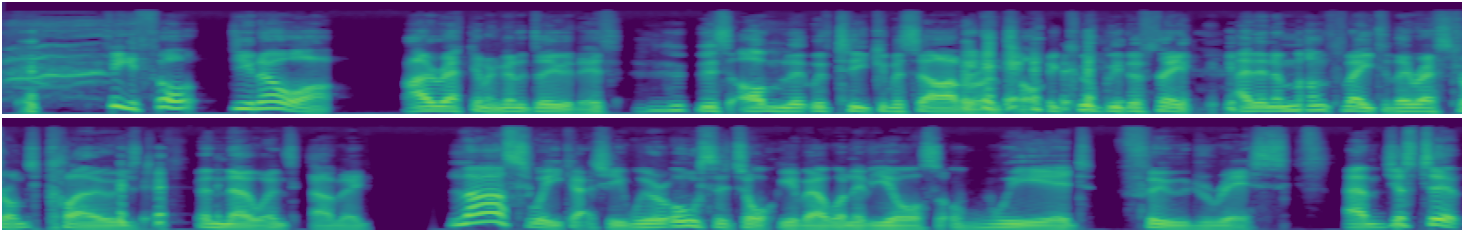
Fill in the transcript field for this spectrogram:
he thought, "Do you know what? I reckon I'm going to do this. This omelette with tikka masala on top. It could be the thing. And then a month later, the restaurant's closed and no one's coming. Last week, actually, we were also talking about one of your sort of weird food risks. Um, just to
